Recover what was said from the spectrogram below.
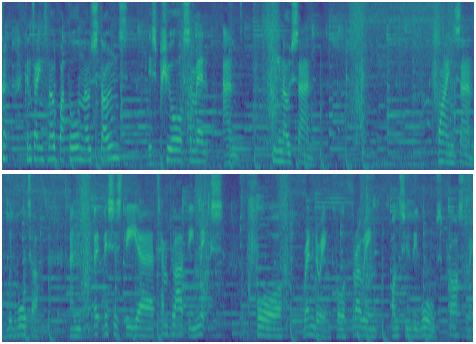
contains no butter, no stones. It's pure cement and Filipino sand, fine sand with water. And th this is the uh, Templar, the mix for rendering, for throwing onto the walls, plastering.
